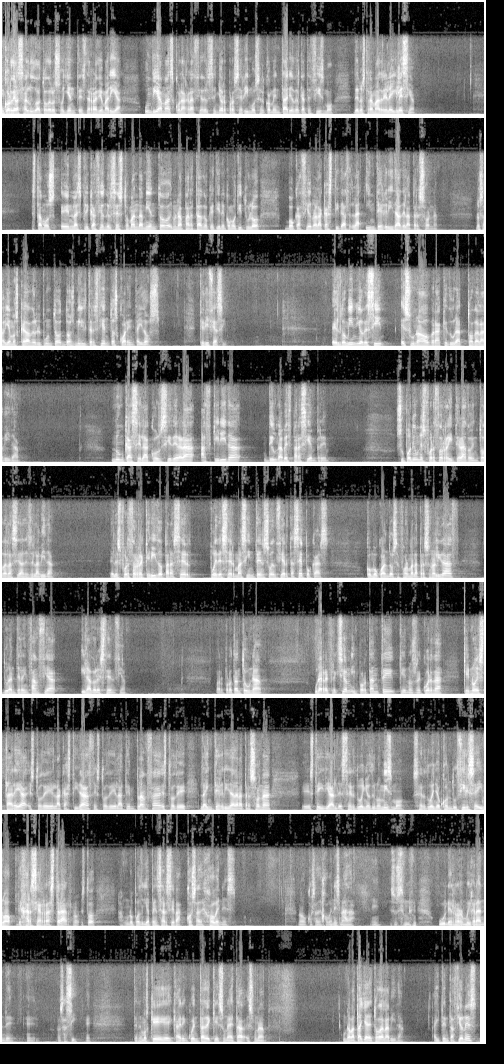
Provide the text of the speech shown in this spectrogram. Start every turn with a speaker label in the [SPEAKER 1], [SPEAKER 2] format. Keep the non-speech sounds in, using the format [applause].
[SPEAKER 1] Un cordial saludo a todos los oyentes de Radio María. Un día más, con la gracia del Señor, proseguimos el comentario del Catecismo de nuestra Madre la Iglesia. Estamos en la explicación del sexto mandamiento, en un apartado que tiene como título Vocación a la castidad, la integridad de la persona. Nos habíamos quedado en el punto 2342, que dice así. El dominio de sí es una obra que dura toda la vida nunca se la considerará adquirida de una vez para siempre. Supone un esfuerzo reiterado en todas las edades de la vida. El esfuerzo requerido para ser puede ser más intenso en ciertas épocas, como cuando se forma la personalidad, durante la infancia y la adolescencia. Bueno, por lo tanto, una, una reflexión importante que nos recuerda que no es tarea esto de la castidad, esto de la templanza, esto de la integridad de la persona, este ideal de ser dueño de uno mismo, ser dueño, conducirse y no dejarse arrastrar. ¿no? Esto aún uno podría pensarse, va, cosa de jóvenes. No, cosa de jóvenes nada. ¿eh? Eso es un, error muy grande. ¿eh? No es así. ¿eh? Tenemos que caer en cuenta de que es una etapa, es una, una batalla de toda la vida. Hay tentaciones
